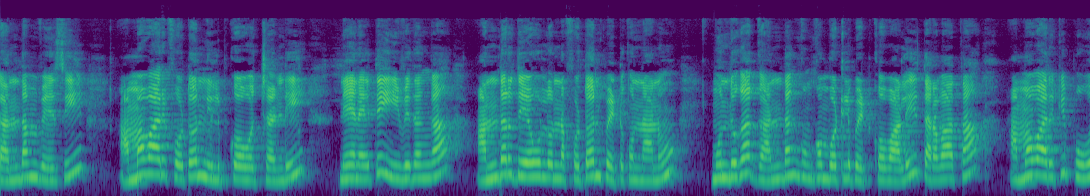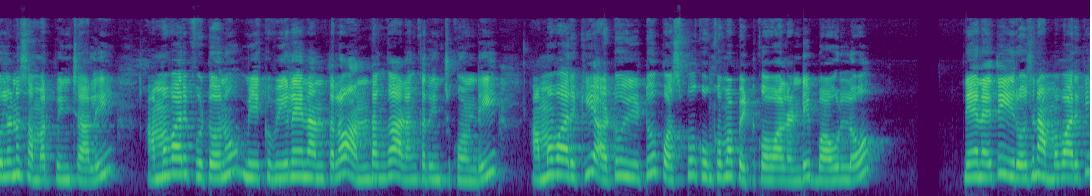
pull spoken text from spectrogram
గంధం వేసి అమ్మవారి ఫోటోని నిలుపుకోవచ్చండి. నేనైతే ఈ విధంగా అందరు దేవుళ్ళు ఉన్న ఫోటోని పెట్టుకున్నాను. ముందుగా గంధం కుంకుమ బొట్లు పెట్టుకోవాలి. తర్వాత అమ్మవారికి పువ్వులను సమర్పించాలి. అమ్మవారి ఫోటోను మీకు వీలైనంతలో అందంగా అలంకరించుకోండి. అమ్మవారికి అటు ఇటు పసుపు కుంకుమ పెట్టుకోవాలండి బౌల్లో. నేనైతే ఈ రోజున అమ్మవారికి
